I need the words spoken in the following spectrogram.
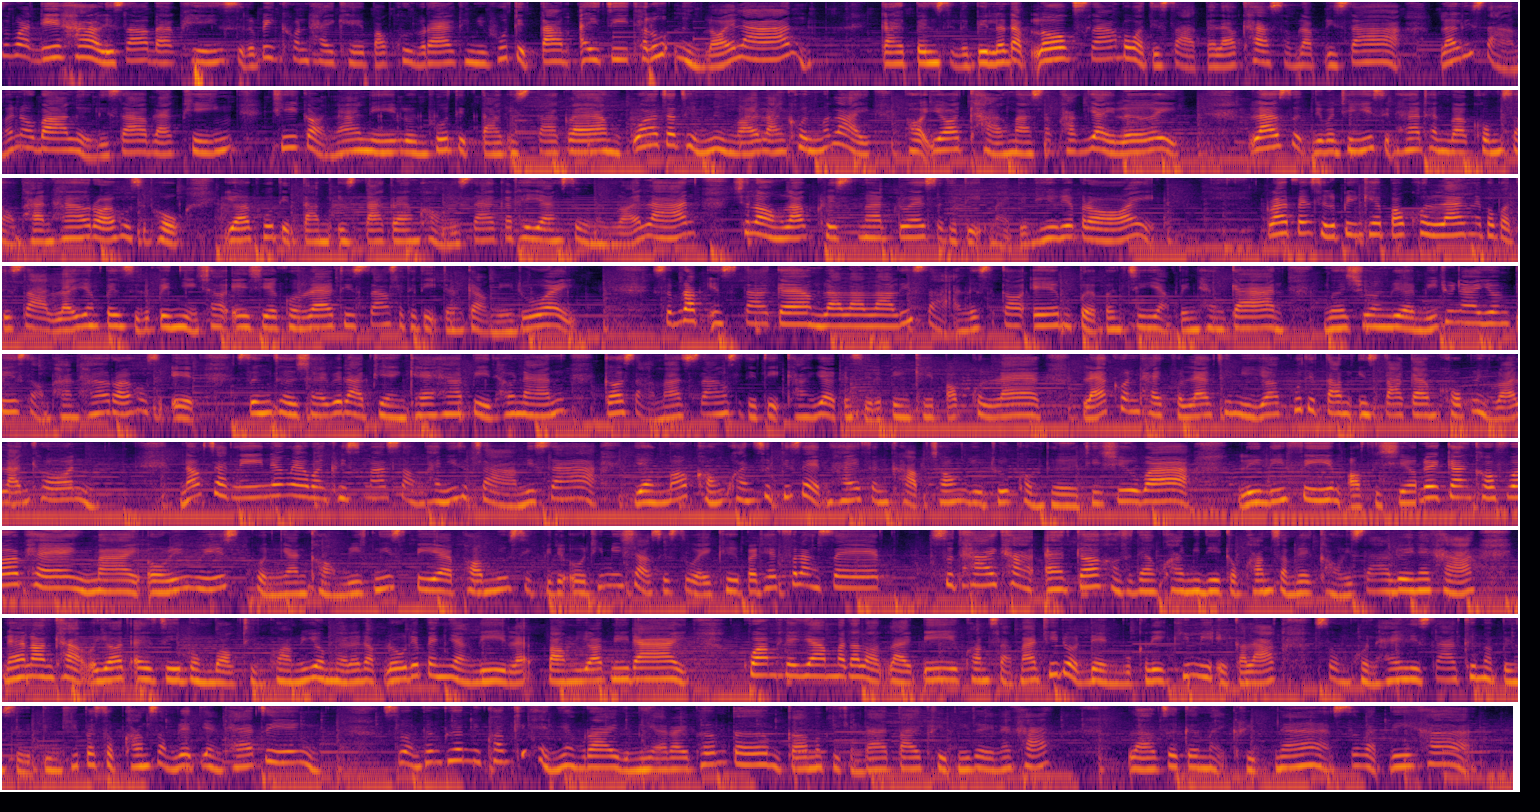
สวัสดีค่ะ ลิซ่าแบ็คพิงศิลปินคนไทยเคป๊อปคนแรกที่มีผู้ติดตาม IG ทะลุ 100 ล้าน กลายเป็นศิลปินระดับโลกสร้างประวัติศาสตร์ไปแล้วค่ะสำหรับลิซ่า และลิสามโนบาลหรือลิซ่าแบล็คพิงที่ก่อนหน้านี้ลุ้นผู้ติดตามอินสตาแกรมว่าจะถึง 100 ล้านคนเมื่อไหร่ เพราะยอดค้างมาสักพักใหญ่เลย ล่าสุดในวันที่ 25 ธันวาคม 2566 ยอดผู้ติดตามอินสตาแกรมของลิซ่าก็ทะยานสู่ 100 ล้าน ฉลองรับคริสต์มาสด้วยสถิติใหม่เป็นที่เรียบร้อย กลายเป็นศิลปินเคป๊อปคนแรกในประวัติศาสตร์ และยังเป็นศิลปินหญิงชาวเอเชียคนแรกที่สร้างสถิติดังกล่าวนี้ด้วยสำหรับอินสตาแกรมลาลาลาลิสาอันเดสกอร์เอมเปิดบัญชีอย่างเป็นทางการ เมื่อช่วงเดือนมิถุนายนปี 2561 ซึ่งเธอใช้เวลาเพียงแค่ 5 ปีเท่านั้น ก็สามารถสร้างสถิติครั้งใหญ่เป็นศิลปินเคป๊อปคนแรก และคนไทยคนแรกที่มียอดผู้ติดตามอินสตาแกรมครบ 100 ล้านคน นอกจากนี้เนื่องในวันคริสต์มาส 2023 ลิซ่ายังมอบของขวัญสุดพิเศษให้แฟนคลับช่อง YouTube ของเธอที่ชื่อว่า Lily Film Official โดยการ cover เพลง My Only Wish ผลงานของ Britney Spears พร้อมมิวสิกวิดีโอที่มีฉากสวยๆ คือประเทศฝรั่งเศส สุดท้ายค่ะ แอดก็ขอแสดงความยินดีกับความสำเร็จของลิซ่าด้วยนะคะ แน่นอนค่ะว่ายอด IG บ่งบอกถึงความนิยมในระดับโลกได้เป็นอย่างดี และปั๊มยอดนี้ได้ ความพยายามมาตลอดหลายปี ความสามารถที่โดดเด่นบุคลิกที่มีเอกลักษณ์ ส่งผลให้ลิซ่าขึ้นมาเป็นศิลปินที่ประสบความสำเร็จอย่างแท้จริง ส่วนเพื่อนๆมีความคิดเห็นอย่างไรหรือมีอะไรเพิ่มเติม ก็มาคุยกันได้ใต้คลิปนี้เลยนะคะ แล้วเจอกันใหม่คลิปหน้า สวัสดีค่ะ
